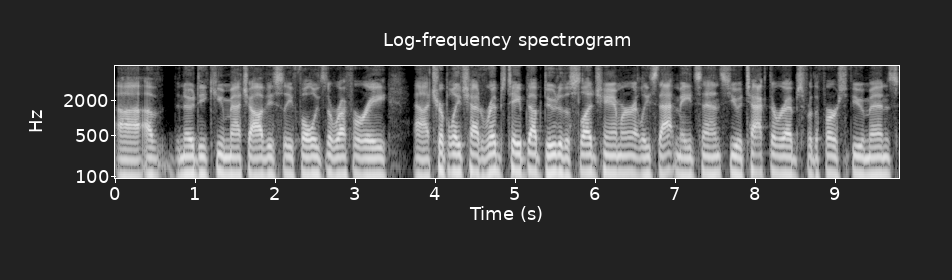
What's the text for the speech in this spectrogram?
uh, of the no DQ match. Obviously, Foley's the referee. Uh, Triple H had ribs taped up due to the sledgehammer. At least that made sense. You attacked the ribs for the first few minutes.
